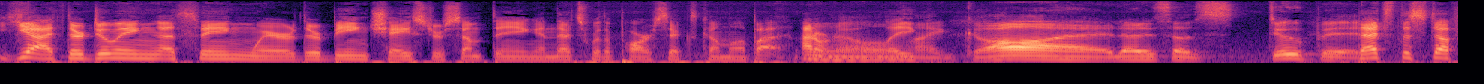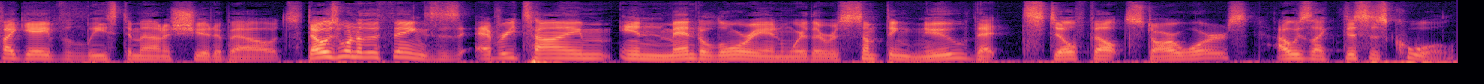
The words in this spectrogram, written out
Yeah, they're doing a thing where they're being chased or something, and that's where the parsecs come up. I, I don't know. Oh Like my god, that is so stupid. That's the stuff I gave the least amount of shit about. That was one of the things is every time in Mandalorian where there was something new that still felt Star Wars, I was like this is cool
